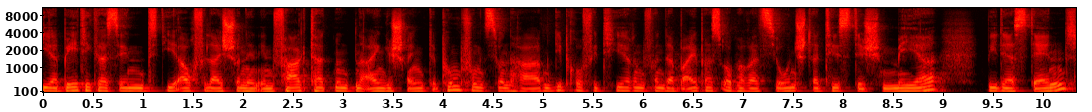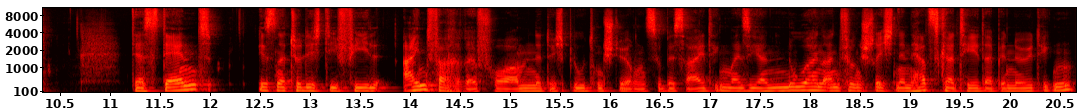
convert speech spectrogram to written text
Diabetiker sind, die auch vielleicht schon einen Infarkt hatten und eine eingeschränkte Pumpfunktion haben, die profitieren von der Bypass-Operation statistisch mehr wie der Stand. Der Stand ist natürlich die viel einfachere Form, eine Durchblutungsstörung zu beseitigen, weil sie ja nur in Anführungsstrichen einen Herzkatheter benötigen,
